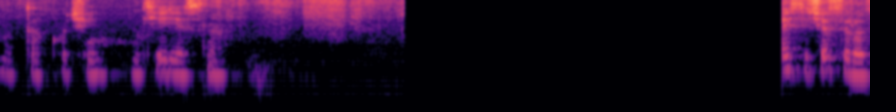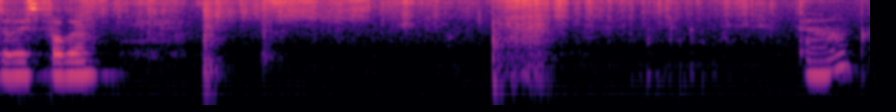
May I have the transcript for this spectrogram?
Вот так очень интересно. Я сейчас и розовый испробую. Так.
